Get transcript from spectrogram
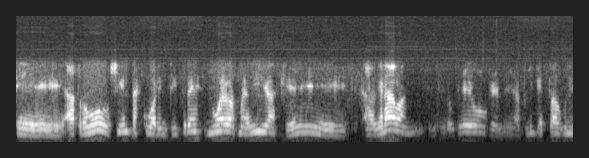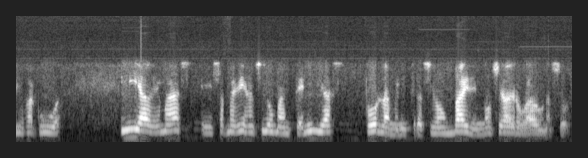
eh, aprobó 243 nuevas medidas que agravan el bloqueo que le aplica Estados Unidos a Cuba y además esas medidas han sido mantenidas por la administración Biden, no se ha derogado una sola.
